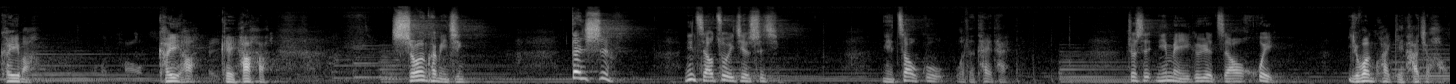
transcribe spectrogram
可以吗？好，可以哈，可以，哈哈。十万块美金，但是你只要做一件事情，你照顾我的太太，就是你每一个月只要汇一万块给她就好了，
